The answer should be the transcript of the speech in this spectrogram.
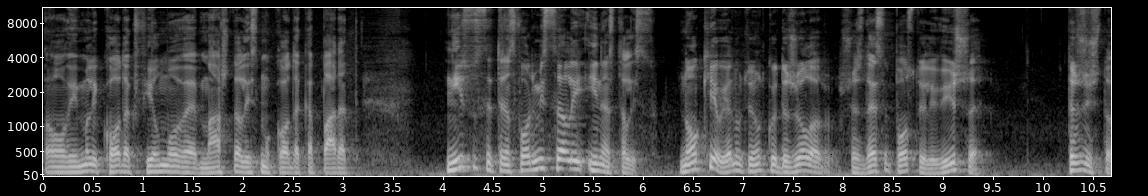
ovi, imali Kodak filmove, maštali smo Kodak aparat. Nisu se transformisali i nastali su. Nokia u jednom trenutku je držala 60% ili više tržišta.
